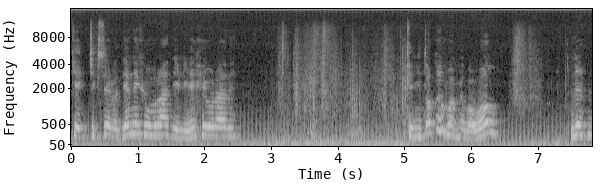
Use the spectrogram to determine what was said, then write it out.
ке тиксера ден ехе уради или ехе уради. Ке не только го миловол, лехне,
